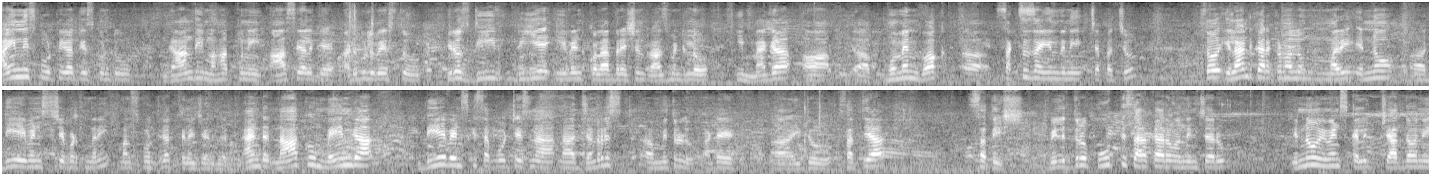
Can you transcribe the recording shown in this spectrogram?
ఆయన్ని స్ఫూర్తిగా తీసుకుంటూ గాంధీ మహాత్ముని ఆశయాలకి అడుగులు వేస్తూ ఈరోజు డి డిఏ ఈవెంట్ కొలాబరేషన్ రాజమండ్రిలో ఈ మెగా ఉమెన్ వాక్ సక్సెస్ అయ్యిందని చెప్పచ్చు. సో ఇలాంటి కార్యక్రమాలు మరి ఎన్నో డిఏ ఈవెంట్స్ చేపడుతుందని మనస్ఫూర్తిగా తెలియజేయడం అండ్ నాకు మెయిన్గా డిఏ ఈవెంట్స్కి సపోర్ట్ చేసిన నా జర్నలిస్ట్ మిత్రులు అంటే ఇటు సత్య సతీష్ వీళ్ళిద్దరూ పూర్తి సహకారం అందించారు. ఎన్నో ఈవెంట్స్ కలిపి చేద్దామని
